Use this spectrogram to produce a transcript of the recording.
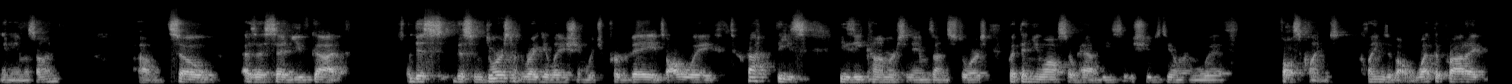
in Amazon. Um, so, as I said, you've got this this endorsement regulation which pervades all the way throughout these these e-commerce and Amazon stores. But then you also have these issues dealing with false claims, claims about what the product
